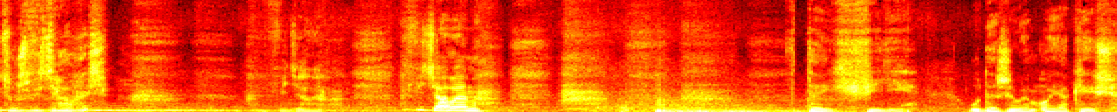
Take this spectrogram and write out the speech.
Cóż widziałeś? Widziałem, widziałem. W tej chwili uderzyłem o jakieś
